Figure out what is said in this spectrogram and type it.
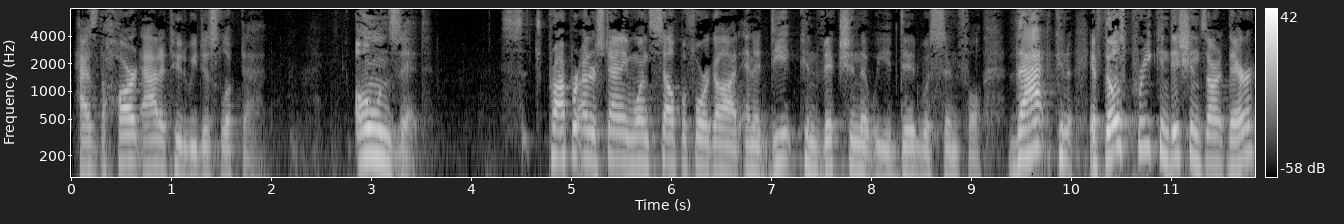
has the heart attitude we just looked at, owns it, proper understanding oneself before God and a deep conviction that what you did was sinful. That can, if those preconditions aren't there,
